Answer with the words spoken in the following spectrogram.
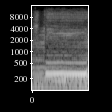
Steve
